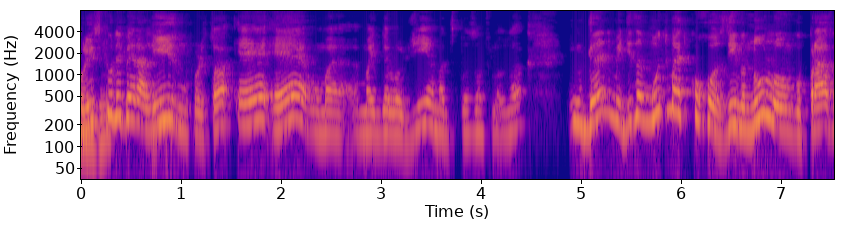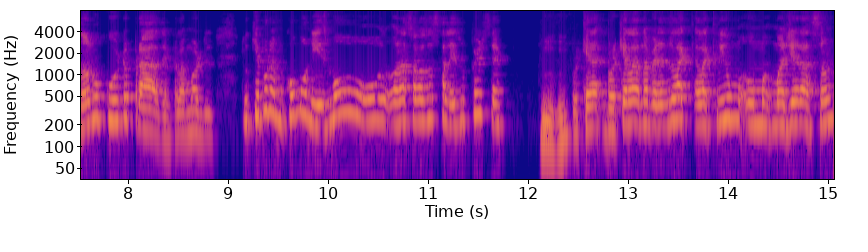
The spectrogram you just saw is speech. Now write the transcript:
Por isso que o liberalismo, por só, é, é uma, uma ideologia, uma disposição filosófica, em grande medida, muito mais corrosiva no longo prazo, não no curto prazo, hein, pelo amor de Deus, do que, por exemplo, comunismo ou, ou nacional-socialismo per se. Uhum. Porque, porque ela, na verdade, ela, ela cria uma, uma, geração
